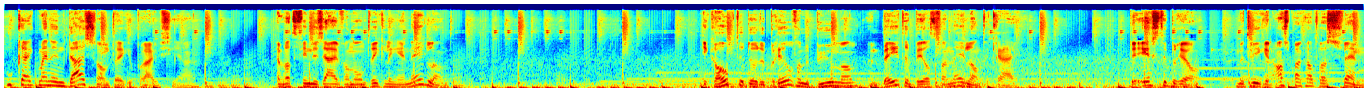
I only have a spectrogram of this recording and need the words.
Hoe kijkt men in Duitsland tegen privacy aan? En wat vinden zij van de ontwikkelingen in Nederland? Ik hoopte door de bril van de buurman een beter beeld van Nederland te krijgen. De eerste bril met wie ik een afspraak had was Sven.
